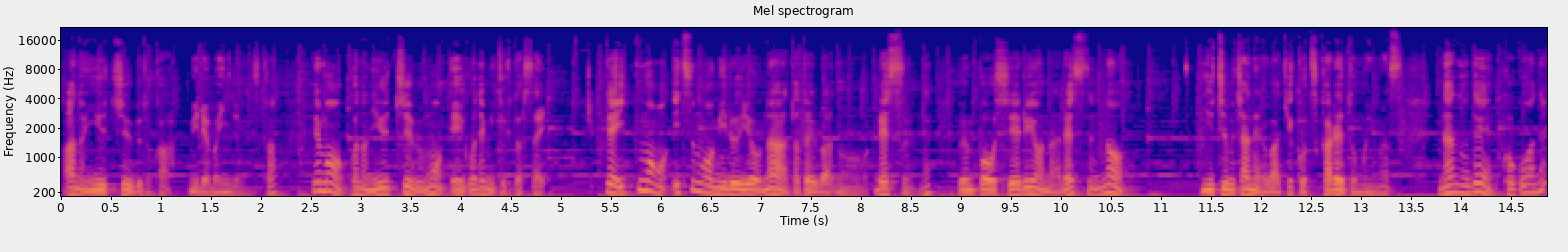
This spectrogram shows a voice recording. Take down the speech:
あの YouTube とか見ればいいんじゃないですか？でもこの YouTube も英語で見てください。でいつもいつも見るような例えばあのレッスンね文法を教えるようなレッスンの YouTube チャンネルは結構疲れると思います。なのでここはね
